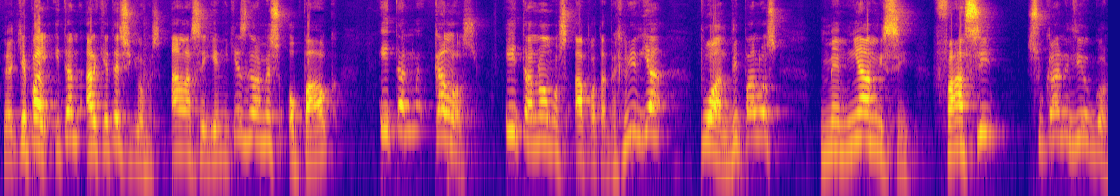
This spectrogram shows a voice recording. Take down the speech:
ε, και πάλι ήταν αρκετές οι γιόμες. Αλλά σε γενικές γραμμές ο ΠΑΟΚ ήταν καλός. Ήταν όμως από τα παιχνίδια που ο αντίπαλος με μια μισή φάση σου κάνει δύο γκολ.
